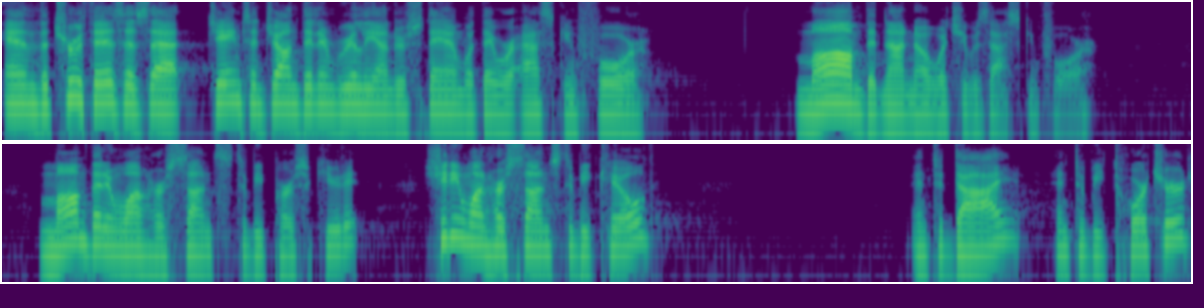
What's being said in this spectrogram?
And the truth is is that James and John didn't really understand what they were asking for. Mom did not know what she was asking for. Mom didn't want her sons to be persecuted. She didn't want her sons to be killed and to die and to be tortured.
